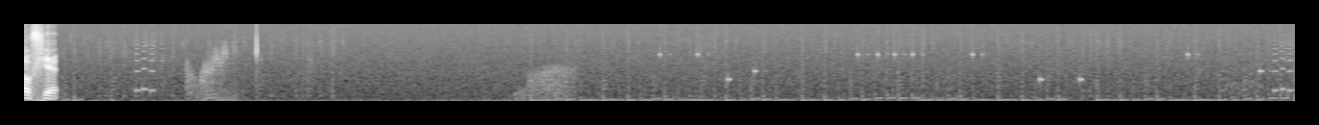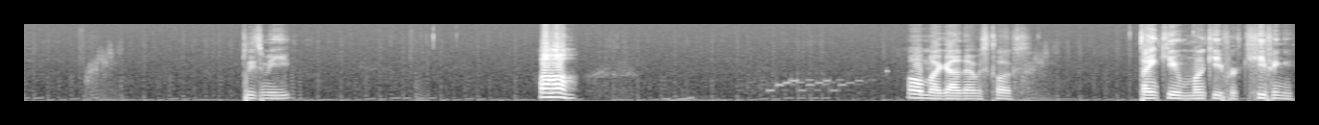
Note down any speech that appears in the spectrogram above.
Oh shit. Please me. Oh! Oh my god, that was close. Thank you, monkey, for keeping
